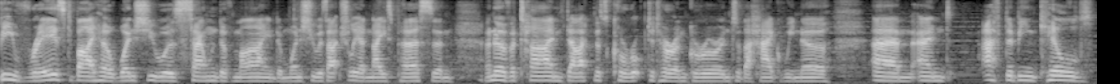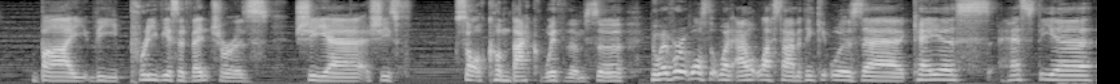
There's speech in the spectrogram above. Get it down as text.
be raised by her when she was sound of mind and when she was actually a nice person and over time darkness corrupted her and grew her into the hag we know um, and after being killed by the previous adventurers she uh, she's sort of come back with them. So whoever it was that went out last time, I think it was uh, Chaos, Hestia,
